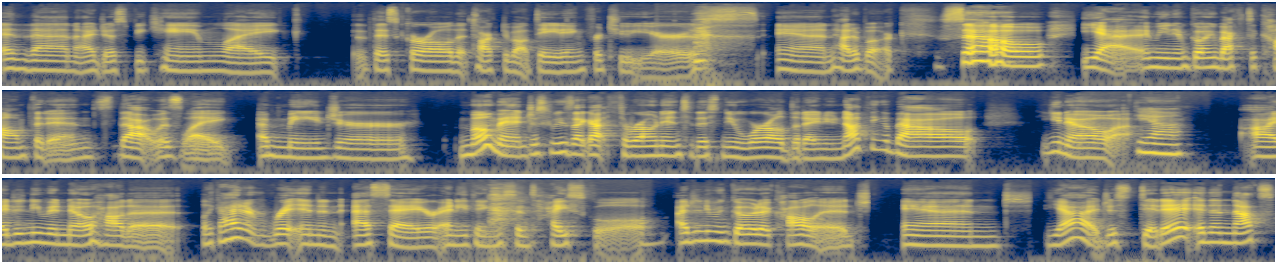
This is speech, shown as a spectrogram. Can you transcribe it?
and then I just became like this girl that talked about dating for 2 years and had a book. So, yeah, I mean, I'm going back to confidence. That was like a major moment just because I got thrown into this new world that I knew nothing about. You know, yeah. I didn't even know how to like I hadn't written an essay or anything since high school. I didn't even go to college and yeah, I just did it and then that's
